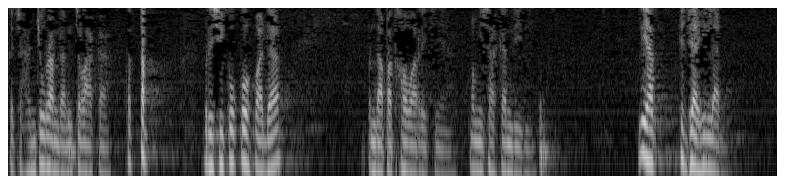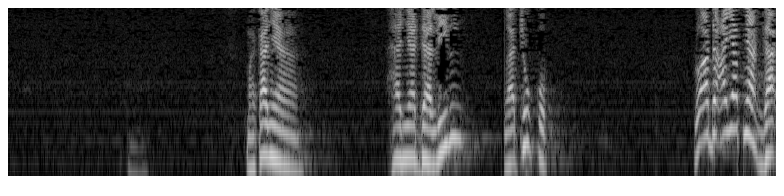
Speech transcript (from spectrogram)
kehancuran dan celaka. Tetap berisi kukuh pada pendapat khawarijnya memisahkan diri lihat kejahilan makanya hanya dalil nggak cukup. Lo ada ayatnya nggak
